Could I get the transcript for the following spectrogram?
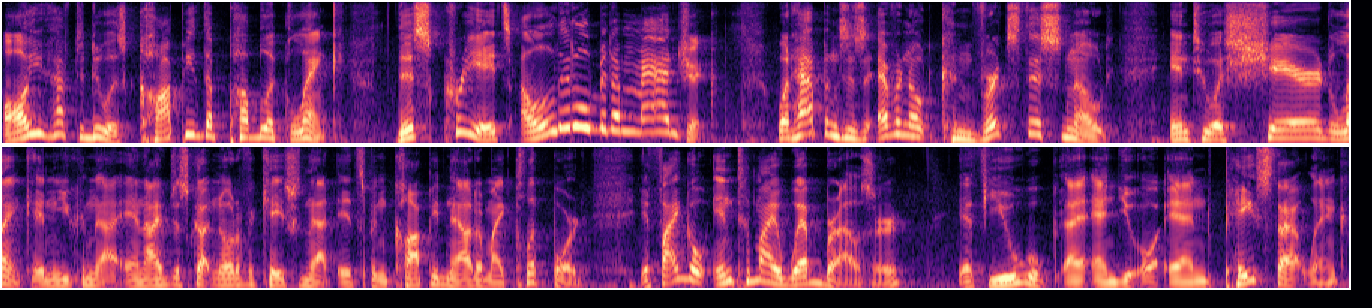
all you have to do is copy the public link. This creates a little bit of magic. What happens is Evernote converts this note into a shared link, and you can. And I've just got notification that it's been copied now to my clipboard. If I go into my web browser, if you uh, and you and paste that link,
